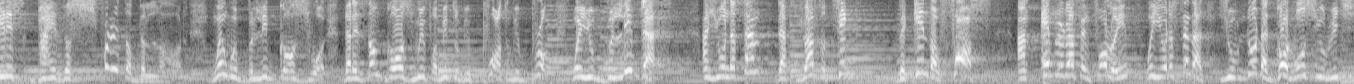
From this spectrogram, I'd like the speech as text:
it is by the Spirit of the Lord when we believe God's word that is not God's will for me to be poor, to be broke. When you believe that and you understand that you have to take the kingdom first and every other thing following, when you understand that, you know that God wants you rich.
